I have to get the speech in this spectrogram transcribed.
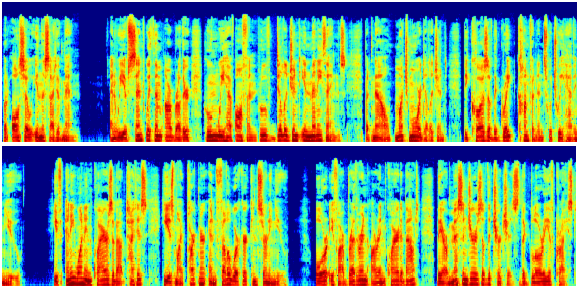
but also in the sight of men. And we have sent with them our brother, whom we have often proved diligent in many things, but now much more diligent, because of the great confidence which we have in you. If anyone inquires about Titus, he is my partner and fellow worker concerning you. Or if our brethren are inquired about, they are messengers of the churches, the glory of Christ.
